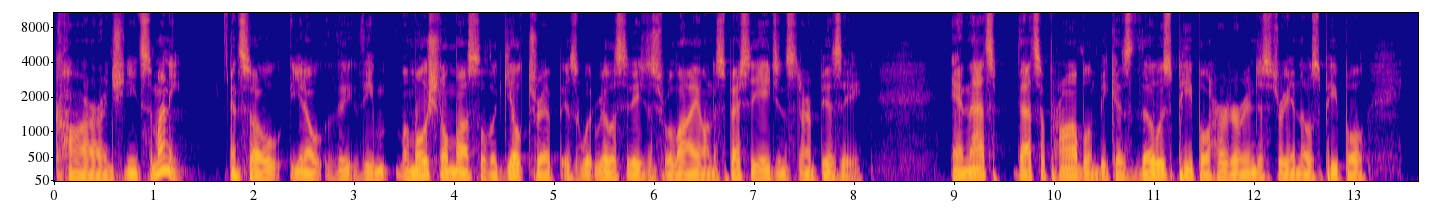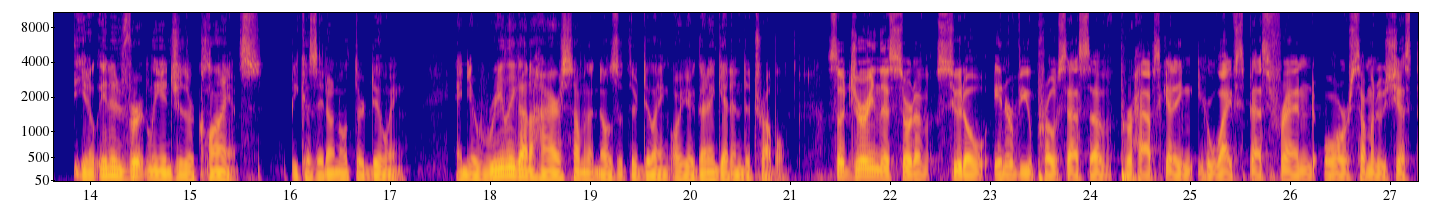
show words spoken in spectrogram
car and she needs some money. And so, you know, the, the emotional muscle, the guilt trip is what real estate agents rely on, especially agents that aren't busy. And that's that's a problem because those people hurt our industry and those people, you know, inadvertently injure their clients because they don't know what they're doing. And you really got to hire someone that knows what they're doing or you're going to get into trouble. So during this sort of pseudo interview process of perhaps getting your wife's best friend or someone who's just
